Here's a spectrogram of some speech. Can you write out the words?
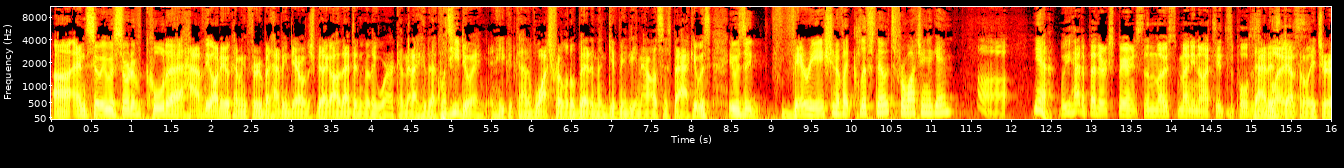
Uh, and so it was sort of cool to have the audio coming through, but having Daryl just be like, oh, that didn't really work. And then I could be like, what's he doing? And he could kind of watch for a little bit and then give me the analysis back. It was, it was a variation of like Cliff's Notes for watching a game. Ah, Yeah. Well, you had a better experience than most Man United supporters. That is definitely true.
